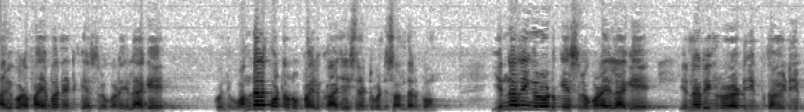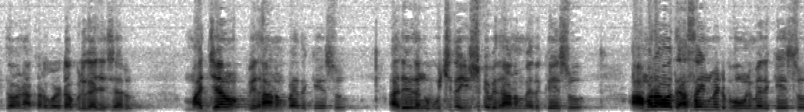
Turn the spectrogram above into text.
అవి కూడా ఫైబర్ నెట్ కేసులో కూడా ఇలాగే కొన్ని వందల కోట్ల రూపాయలు కాజేసినటువంటి సందర్భం. ఇన్నర్ రింగ్ రోడ్డు కేసులో కూడా ఇలాగే ఇన్నర్ రింగ్ రోడ్ అటు తిప్పుతాం ఇటు తిప్పుతామని అక్కడ కూడా డబ్బులు కాజేశారు. మద్యం విధానం మీద కేసు అదేవిధంగా ఉచిత ఇసుక విధానం మీద కేసు అమరావతి అసైన్మెంట్ భూముల మీద కేసు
